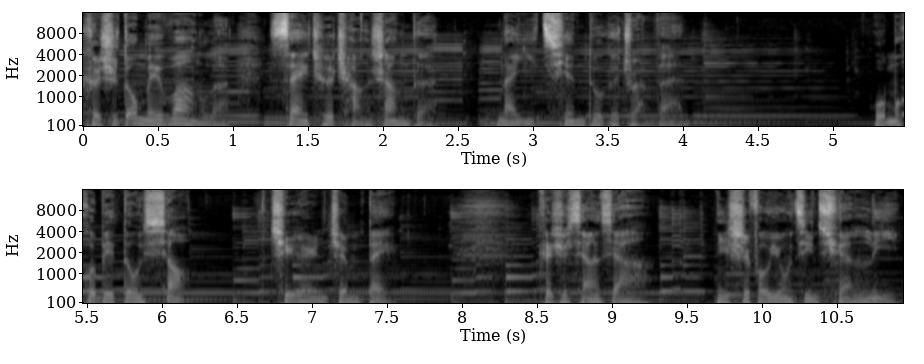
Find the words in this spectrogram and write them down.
可是都没忘了赛车场上的那一千多个转弯。我们会被逗笑，这个人真背。可是想想，你是否用尽全力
